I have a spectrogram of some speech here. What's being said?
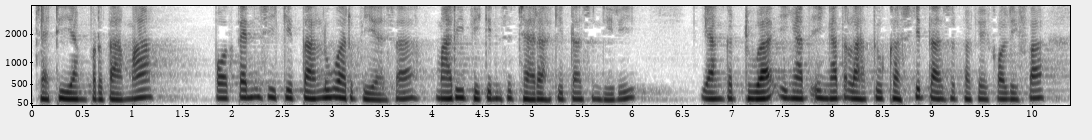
Jadi yang pertama, potensi kita luar biasa, mari bikin sejarah kita sendiri. Yang kedua, ingat-ingatlah tugas kita sebagai khalifah.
